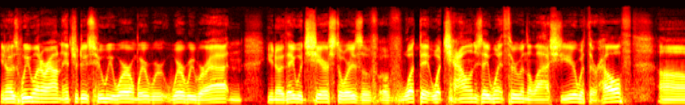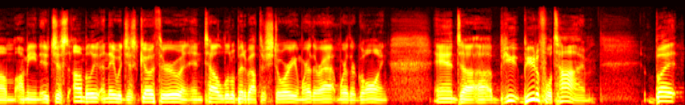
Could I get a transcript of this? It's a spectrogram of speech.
you know, as we went around and introduced who we were and where we where we were at, and you know, they would share stories of, of what they what challenge they went through in the last year with their health. Um, I mean, it's just unbelievable. And they would just go through and, and, tell a little bit about their story and where they're at and where they're going, and uh, a be- beautiful time. But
